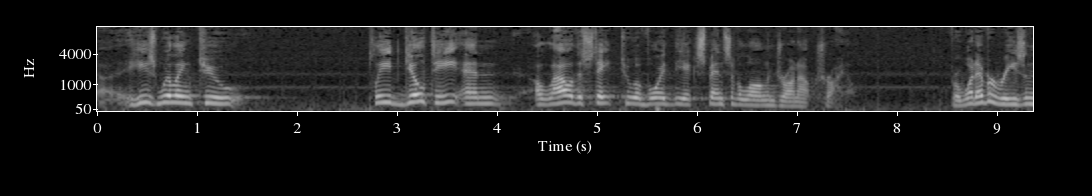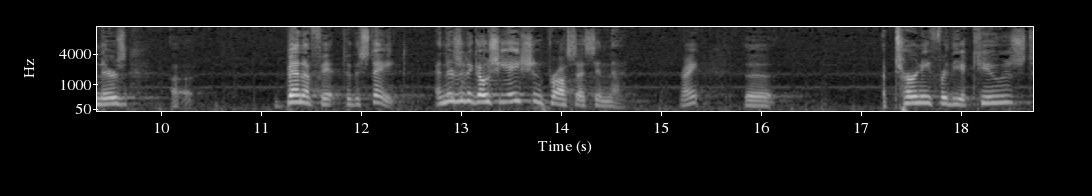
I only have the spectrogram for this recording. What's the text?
uh, he's willing to plead guilty and allow the state to avoid the expense of a long and drawn out trial. For whatever reason, there's benefit to the state. And there's a negotiation process in that, right? The attorney for the accused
